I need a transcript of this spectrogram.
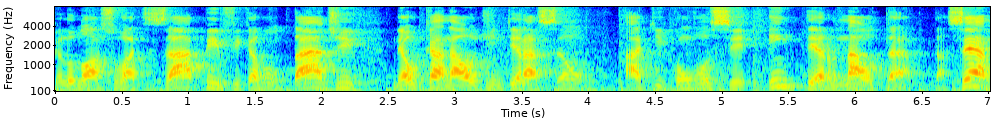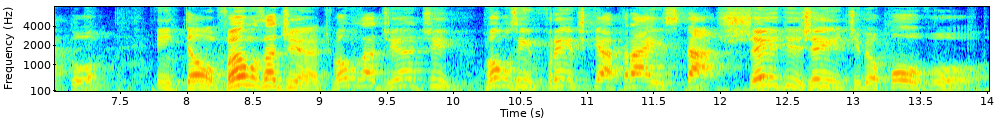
pelo nosso WhatsApp, fica à vontade, né, o canal de interação aqui com você, internauta, tá certo? Então vamos adiante, vamos adiante, vamos em frente que atrás está cheio de gente, meu povo.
